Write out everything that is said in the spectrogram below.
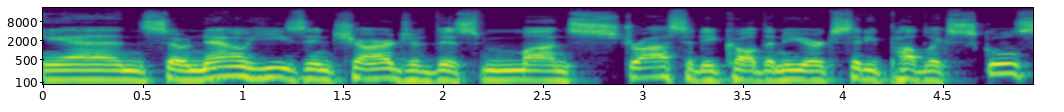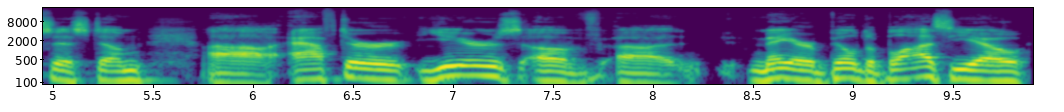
And so now he's in charge of this monstrosity called the New York City public school system. Uh, after years of uh, Mayor Bill de Blasio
